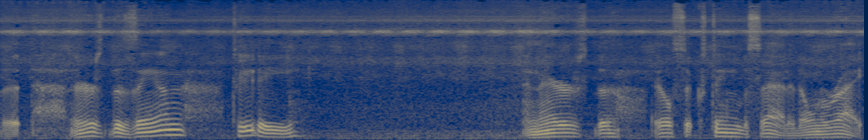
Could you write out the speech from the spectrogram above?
But there's the Zen And there's the L16 beside it on the right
